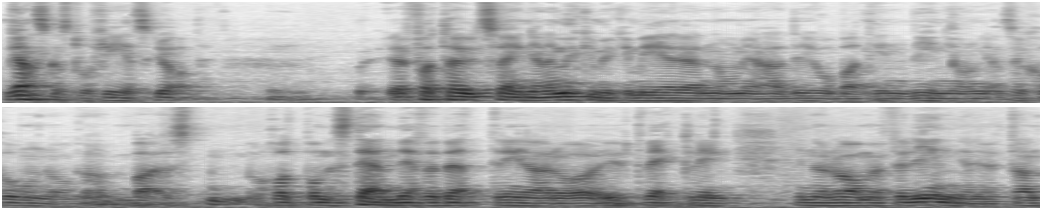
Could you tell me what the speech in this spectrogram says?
ganska stor frihetsgrad. Jag får ta ut svängarna mycket, mycket mer än om jag hade jobbat i en linjeorganisation och bara hållit på med ständiga förbättringar och utveckling inom ramen för linjen. Utan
